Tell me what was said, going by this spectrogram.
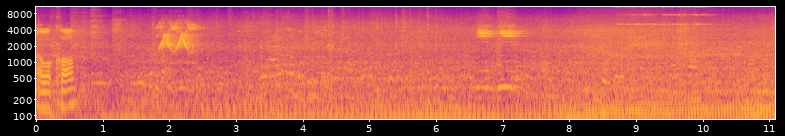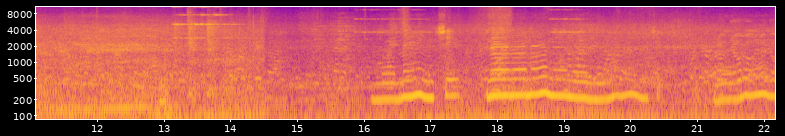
Our car. Momenci, na na na na na momenci, momenci.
